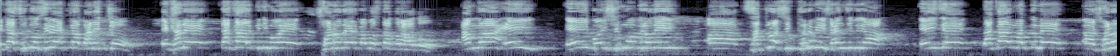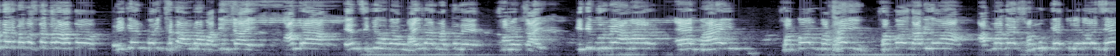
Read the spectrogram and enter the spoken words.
এটা শুধু ছিল একটা বাণিজ্য। এখানে টাকার বিনিময়ে সনদের ব্যবস্থা করা হতো। আমরা এই এই বৈষম্য বিরোধী ছাত্র শিক্ষানবী আইনজীবীরা এই যে টাকার মাধ্যমে সনদের ব্যবস্থা করা হতো। রিটেন পরীক্ষাটা আমরা বাতিল চাই। আমরা এমসিকিউ এবং ভাইবার মাধ্যমে সনদ চাই। ইতিপূর্বে আমার এক ভাই সকল কথাই, সকল দাবি দেওয়া আপনাদের সম্মুখে তুলে ধরেছেন।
